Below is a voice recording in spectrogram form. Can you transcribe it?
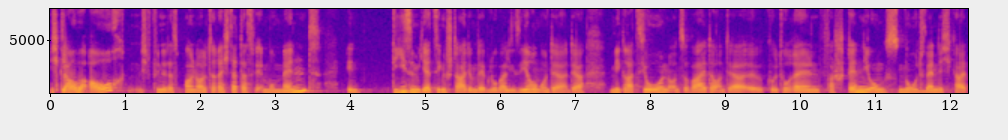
ich glaube auch, ich finde, dass Paul Nolte recht hat, dass wir im Moment in diesem jetzigen Stadium der Globalisierung und der, der Migration und so weiter und der äh, kulturellen Verständigungsnotwendigkeit,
